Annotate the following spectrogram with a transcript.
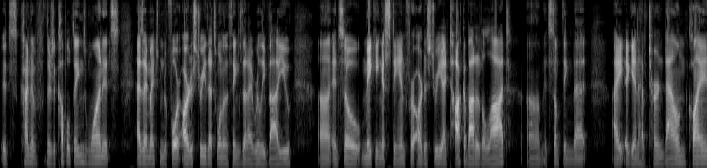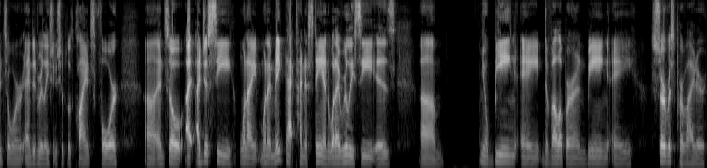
it's kind of there's a couple things. One it's as i mentioned before artistry. That's one of the things that i really value. Uh, and so making a stand for artistry i talk about it a lot. Um, it's something that I again have turned down clients or ended relationships with clients for. Uh, and so I, I just see when I when I make that kind of stand, what I really see is, um, you know, being a developer and being a service provider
